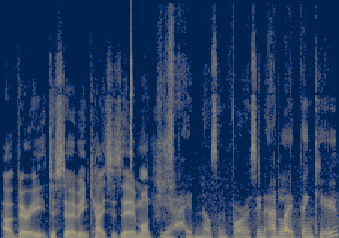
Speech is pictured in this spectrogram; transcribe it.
uh, very disturbing cases there, Mon. Yeah, Hayden Nelson for us in Adelaide. Thank you.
